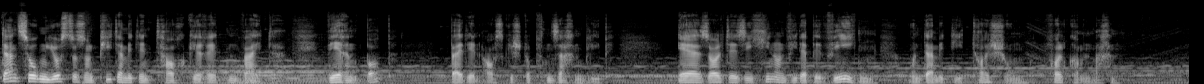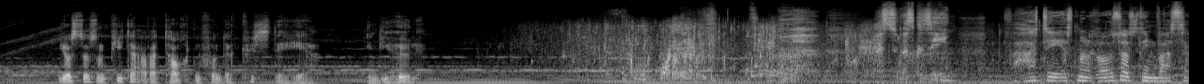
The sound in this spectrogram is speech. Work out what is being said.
Dann zogen Justus und Peter mit den Tauchgeräten weiter, während Bob bei den ausgestopften Sachen blieb. Er sollte sich hin und wieder bewegen und damit die Täuschung vollkommen machen. Justus und Peter aber tauchten von der Küste her in die Höhle. Hast du das gesehen? Warte erst mal raus aus dem Wasser.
